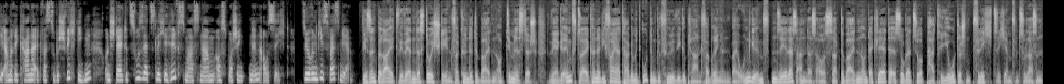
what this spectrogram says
die Amerikaner etwas zu beschwichtigen und stellte zusätzliche Hilfsmaßnahmen aus in Aussicht. Sören Gies weiß mehr. Wir sind bereit, wir werden das durchstehen, verkündete Biden optimistisch. Wer geimpft sei, könne die Feiertage mit gutem Gefühl wie geplant verbringen. Bei ungeimpften sehe das anders aus, sagte Biden und erklärte es sogar zur patriotischen Pflicht, sich impfen zu lassen.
